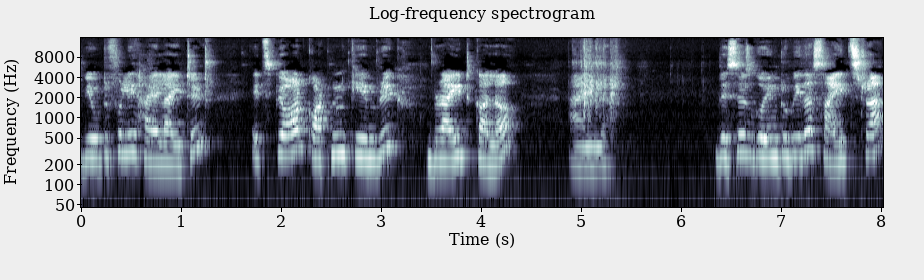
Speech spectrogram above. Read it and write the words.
beautifully highlighted. It's pure cotton cambric bright color and this is going to be the side strap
